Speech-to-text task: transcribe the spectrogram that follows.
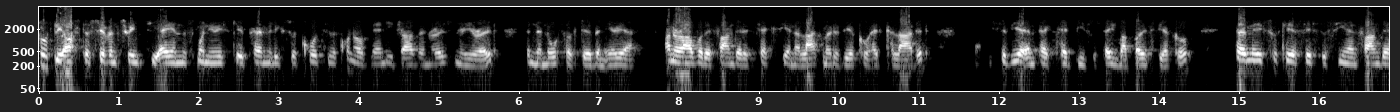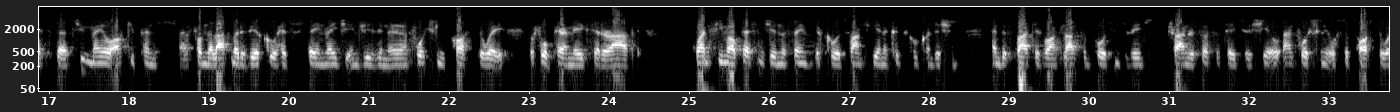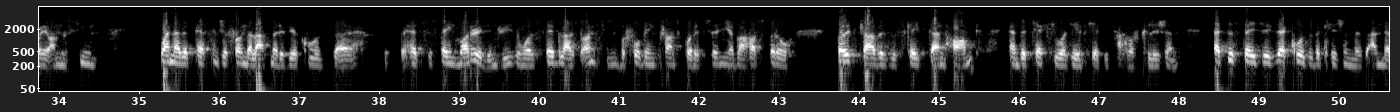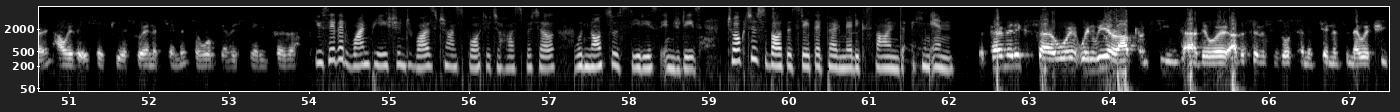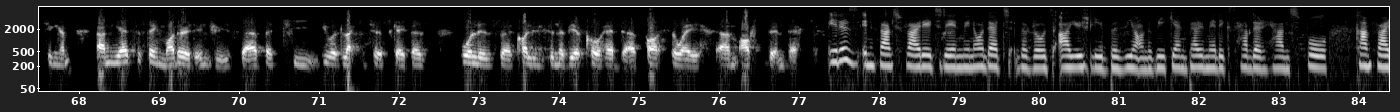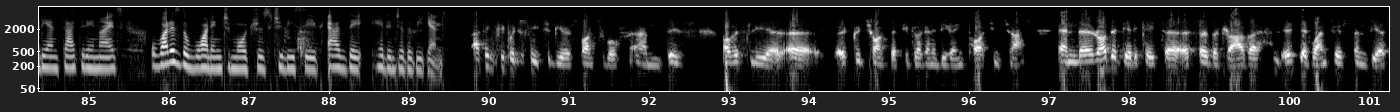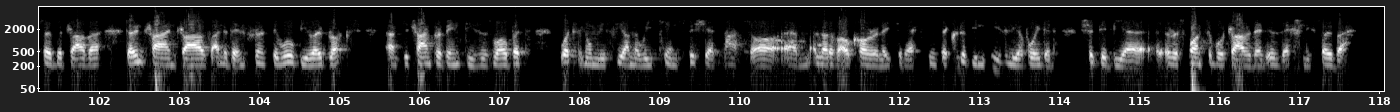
Shortly after 7.20 a.m. this morning, rescue paramedics were called to the corner of Nandi Drive and Rosary Road in the north of Durban area. On arrival, they found that a taxi and a light motor vehicle had collided. Severe impact had been sustained by both vehicles. Paramedics quickly assessed the scene and found that uh, two male occupants uh, from the light motor vehicle had sustained major injuries and had unfortunately passed away before paramedics had arrived. One female passenger in the same vehicle was found to be in a critical condition and despite advanced life support interventions to try and resuscitate her, she unfortunately also passed away on the scene. One other passenger from the light motor vehicle uh, had sustained moderate injuries and was stabilized on scene before being transported to a nearby hospital. Both drivers escaped unharmed and the taxi was empty at the time of collision. At this stage, the exact cause of the collision is unknown. However, SAPS were in attendance and will be investigating further. You say that one patient was transported to hospital with not so serious injuries. Talk to us about the state that paramedics found him in. The paramedics, uh, when we arrived on scene, uh, there were other services also in attendance and they were treating him. Um, he had sustained moderate injuries, uh, but he, he was lucky to escape as all his uh, colleagues in the vehicle had uh, passed away um, after the impact. It is, in fact, Friday today, and we know that the roads are usually busy on the weekend. Paramedics have their hands full come Friday and Saturday nights. What is the warning to motorists to be safe as they head into the weekend? I think people just need to be responsible. Um, there's obviously a, a, a, good chance that people are going to be going partying tonight. And uh, rather dedicate a, a sober driver. Let one person be a sober driver. Don't try and drive under the influence. There will be roadblocks um, to try and prevent these as well. But what we normally see on the weekend, especially at night, are um, a lot of alcohol-related accidents that could have been easily avoided should there be a, a responsible driver that is actually sober.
